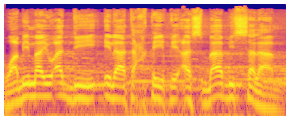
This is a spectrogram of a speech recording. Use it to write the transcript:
وبما يؤدي إلى تحقيق أسباب السلام.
